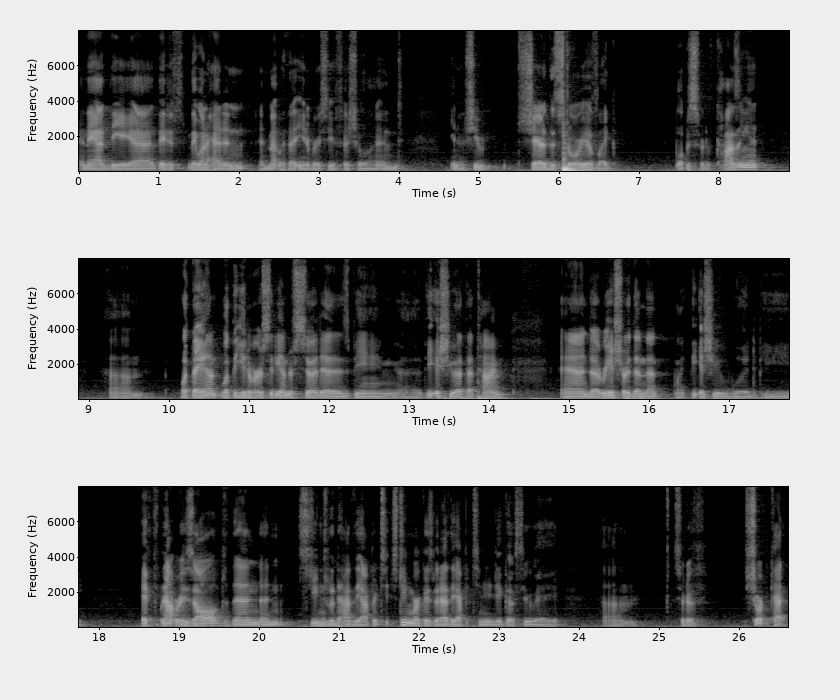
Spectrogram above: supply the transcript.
And they had the uh, they just they went ahead and, and met with that university official, and you know she shared the story of like what was sort of causing it, um, what they what the university understood as being uh, the issue at that time, and uh, reassured them that like the issue would be, if not resolved, then then students would have the opportunity, student workers would have the opportunity to go through a um, sort of shortcut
